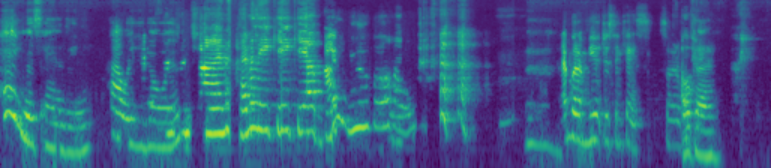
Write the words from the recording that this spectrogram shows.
Hey, Miss Andy, how are you doing? Sunshine. Hi, Maliki. Yeah, beautiful. I'm going to mute just in case. So okay.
